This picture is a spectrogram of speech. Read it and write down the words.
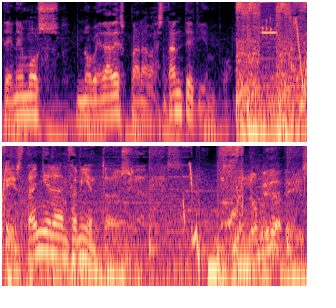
tenemos novedades para bastante tiempo. Pestaña Lanzamientos. Novedades.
